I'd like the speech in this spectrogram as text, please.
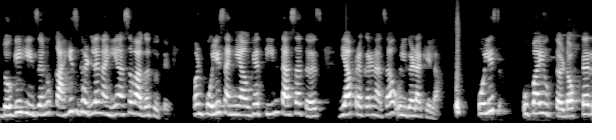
दोघेही जणू काहीच घडलं नाही असं वागत होते. पण पोलिसांनी अवघ्या तीन तासातच या प्रकरणाचा उलगडा केला. पोलीस उपायुक्त डॉक्टर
